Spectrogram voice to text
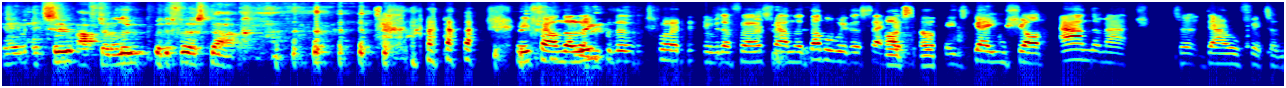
Game in two after a loop with the first dart. he found the loop with the 20 with the first, found the double with the second. It's game shot and the match to Darryl Fitton.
